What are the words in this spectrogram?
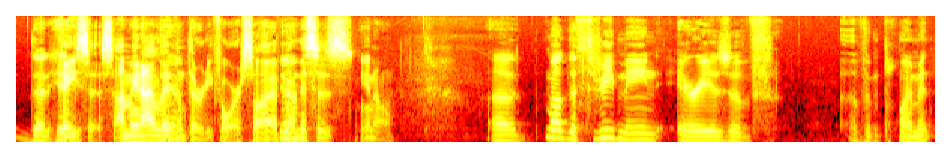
That hit, face us i mean i live in 34 so i Yeah. mean this is you know Uh, well, the three main areas of of employment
